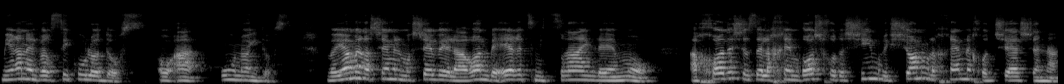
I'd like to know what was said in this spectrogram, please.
Miren el versículo 2, o 1 y 2. ויאמר השם אל משה ואל אהרון בארץ מצרים לאמור, החודש הזה לכם ראש חודשים, ראשון הוא לכם לחודשי השנה.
